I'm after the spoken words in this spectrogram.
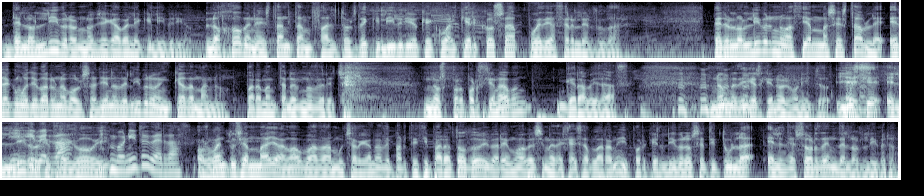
De los libros nos llegaba el equilibrio. Los jóvenes están tan faltos de equilibrio que cualquier cosa puede hacerles dudar. Pero los libros nos hacían más estable. Era como llevar una bolsa llena de libros en cada mano para mantenernos derechos. Nos proporcionaban gravedad. No me digas que no es bonito. Y es que el Y- y libro que traigo hoy Bonito y verdad. os va a entusiasmar y además os va a dar muchas ganas de participar a todo y veremos a ver si me dejáis hablar a mí, porque el libro se titula El desorden de los libros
